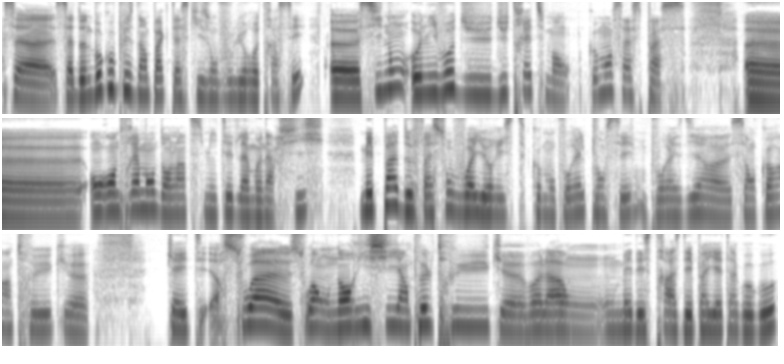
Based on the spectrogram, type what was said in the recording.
Ça, ça donne beaucoup plus d'impact à ce qu'ils ont voulu retracer. Euh, sinon, au niveau du, traitement, comment ça se passe? Euh, On rentre vraiment dans l'intimité de la monarchie, mais pas de façon voyeuriste, comme on pourrait le penser. On pourrait se dire, euh, c'est encore un truc soit, euh, soit on enrichit un peu le truc, euh, voilà, on, met des strass, des paillettes à gogo,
